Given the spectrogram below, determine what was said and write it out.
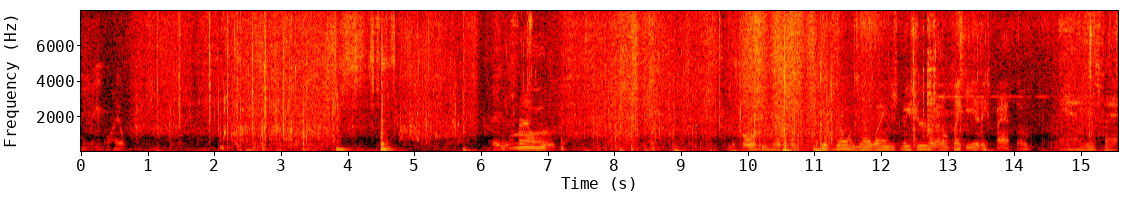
he ain't gonna help. He's a foul hook. Before he had to He kept growing the wrong way and just be sure, but I don't think he is. He's fat though. Yeah, he is fat.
